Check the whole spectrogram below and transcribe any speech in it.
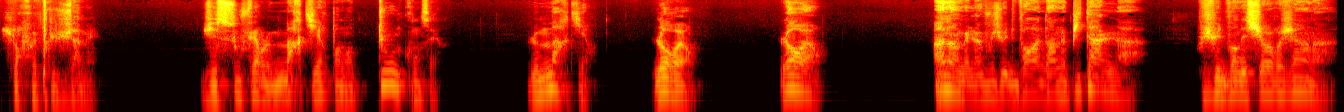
Je le referai plus jamais. J'ai souffert le martyr pendant tout le concert. Le martyr. L'horreur. L'horreur. Ah non, mais là, vous jouez devant un hôpital, là. Vous jouez devant des chirurgiens, là.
